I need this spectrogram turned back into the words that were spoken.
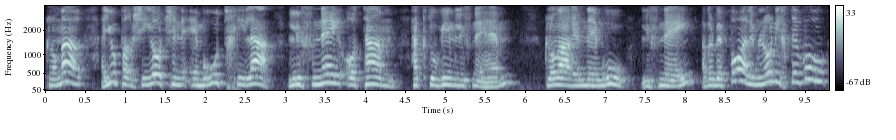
כלומר, היו פרשיות שנאמרו תחילה לפני אותם הכתובים לפניהם, כלומר הם נאמרו לפני, אבל בפועל הם לא נכתבו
